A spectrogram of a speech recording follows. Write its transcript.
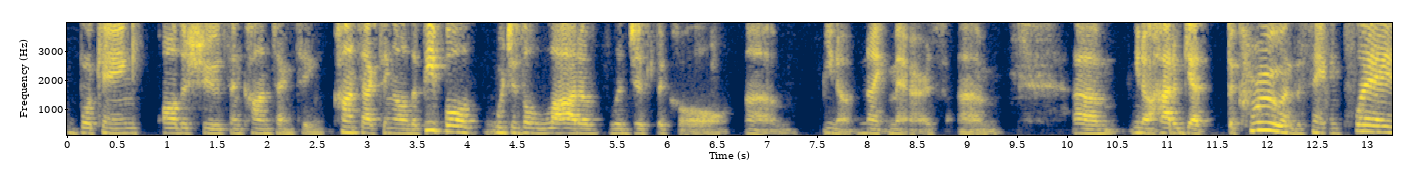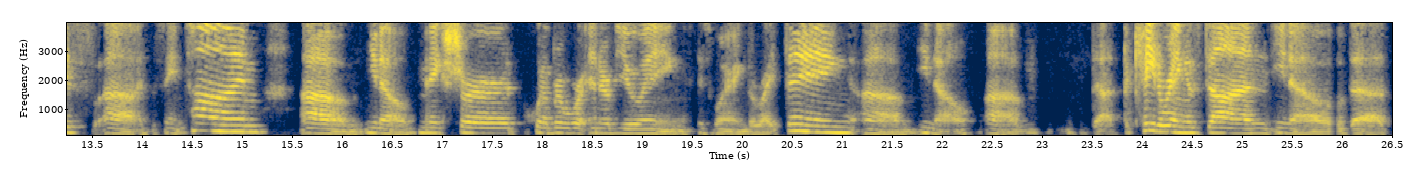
booking all the shoots and contacting contacting all the people, which is a lot of logistical, um, you know, nightmares. Um, you know, how to get the crew in the same place uh, at the same time. Um, you know, make sure whoever we're interviewing is wearing the right thing. Um, you know, um, that the catering is done. You know, that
